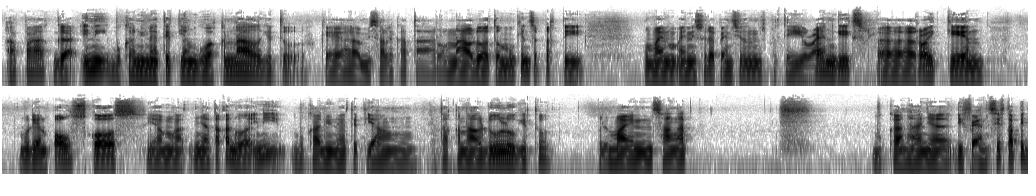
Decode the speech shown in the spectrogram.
Apa gak ini bukan United yang gue kenal gitu. Kayak misalnya kata Ronaldo atau mungkin seperti pemain-pemain yang sudah pensiun seperti Ryan Giggs, uh, Roy Keane kemudian Paul Scholes yang menyatakan bahwa ini bukan United yang kita kenal dulu gitu. Bermain sangat bukan hanya defensif tapi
